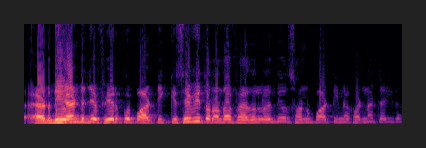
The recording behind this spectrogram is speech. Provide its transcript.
at the end ਜੇ ਫਿਰ ਕੋਈ ਪਾਰਟੀ ਕਿਸੇ ਵੀ ਤਰ੍ਹਾਂ ਦਾ ਫੈਸਲਾ ਲੈਂਦੀ ਉਹ ਸਾਨੂੰ ਪਾਰਟੀ ਨਾਲ ਖੜਨਾ ਚਾਹੀਦਾ।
